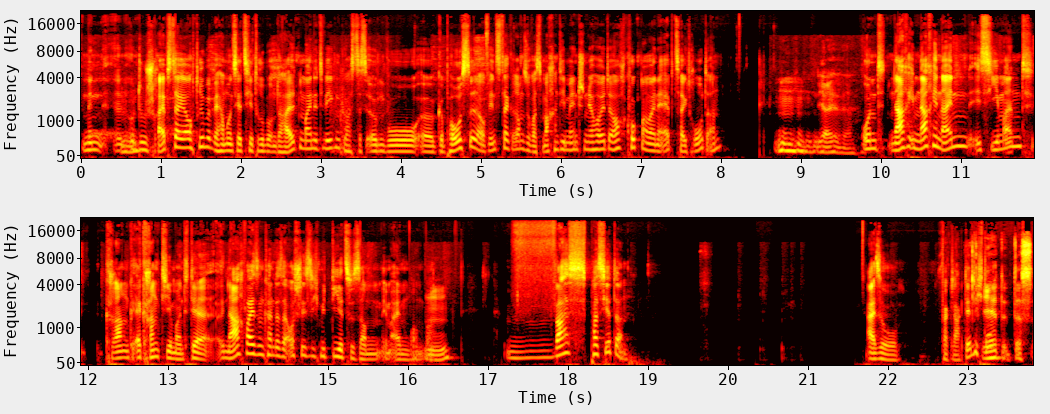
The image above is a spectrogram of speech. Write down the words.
Und, dann, äh, mhm. und, du schreibst da ja auch drüber. Wir haben uns jetzt hier drüber unterhalten, meinetwegen. Du hast das irgendwo äh, gepostet auf Instagram. So was machen die Menschen ja heute auch. Guck mal, meine App zeigt rot an. Ja, ja, ja. Und nach, im Nachhinein ist jemand krank, erkrankt jemand, der nachweisen kann, dass er ausschließlich mit dir zusammen im einem Raum war. Mhm. Was passiert dann? Also, verklagt er mich dann? Ja, das,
